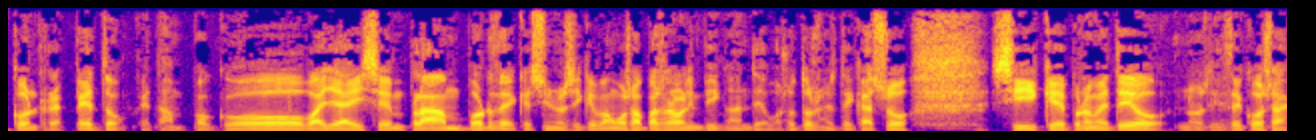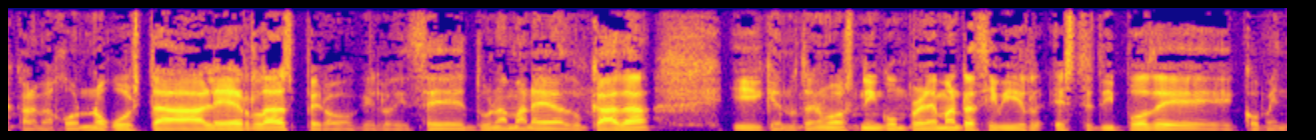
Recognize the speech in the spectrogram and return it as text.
con respeto, que tampoco vayáis en plan borde, que si no sí que vamos a pasar olímpica ante vosotros. En este caso sí que Prometeo nos dice cosas que a lo mejor no gusta leerlas, pero que lo dice de una manera educada y que no tenemos ningún problema en recibir este tipo de comentarios.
